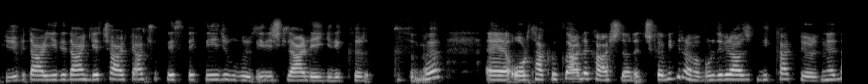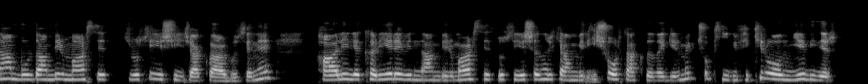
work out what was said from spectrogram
Jüpiter 7'den geçerken çok destekleyici buluruz ilişkilerle ilgili kısmı. E, ortaklıklar da karşılarına çıkabilir ama burada birazcık dikkat diyoruz. Neden? Buradan bir Mars retrosu yaşayacaklar bu sene. Haliyle kariyer evinden bir Mars retrosu yaşanırken bir iş ortaklığına girmek çok iyi bir fikir olmayabilir.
